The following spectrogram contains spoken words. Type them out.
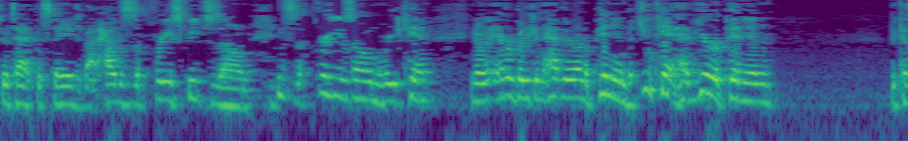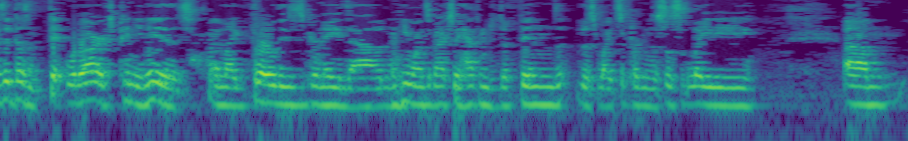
to attack the stage about how this is a free speech zone. This is a free zone where you can't, you know, everybody can have their own opinion, but you can't have your opinion because it doesn't fit what our opinion is. And like throw these grenades out, and he winds up actually having to defend this white supremacist lady. Um,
